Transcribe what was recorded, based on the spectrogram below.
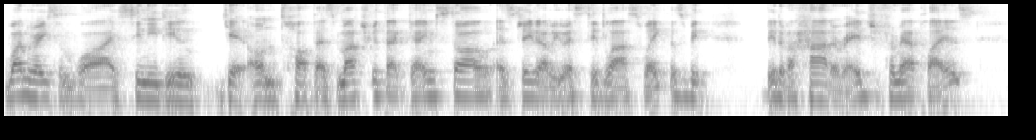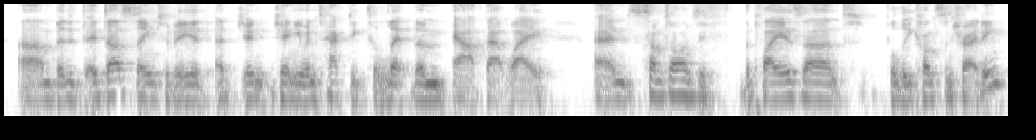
one reason why Sydney didn't get on top as much with that game style as GWS did last week. There's a bit bit of a harder edge from our players. Um, but it, it, does seem to be a, a gen- genuine tactic to let them out that way and sometimes if the players aren't fully concentrating,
